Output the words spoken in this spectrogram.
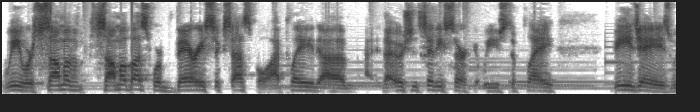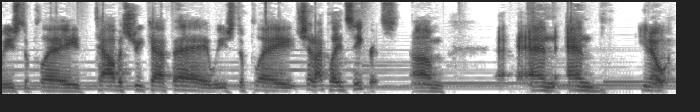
we were some of some of us were very successful. I played uh, the Ocean City circuit. We used to play BJ's. We used to play Talbot Street Cafe. We used to play shit. I played Secrets, um, and and you know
